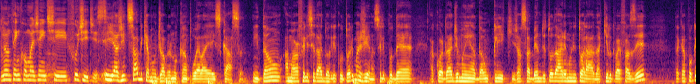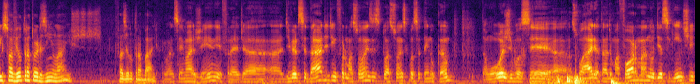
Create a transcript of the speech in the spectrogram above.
Não tem como a gente fugir disso. E a gente sabe que a mão de obra no campo ela é escassa. Então, a maior felicidade do agricultor, imagina, se ele puder acordar de manhã, dar um clique, já sabendo de toda a área monitorada aquilo que vai fazer, daqui a pouco ele só vê o tratorzinho lá e fazendo o trabalho. Agora você imagine, Fred, a, a diversidade de informações e situações que você tem no campo. Então hoje você a, a sua área está de uma forma, no dia seguinte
